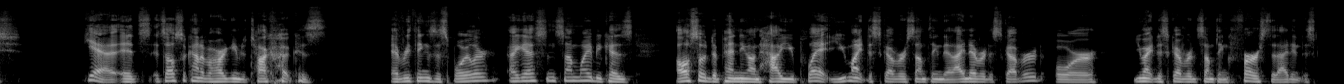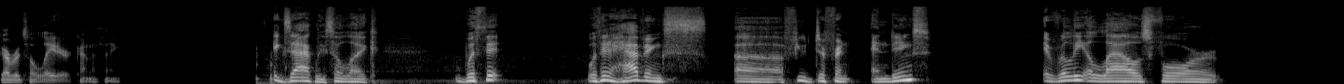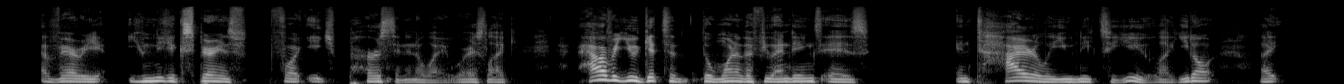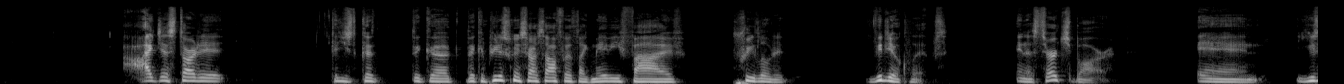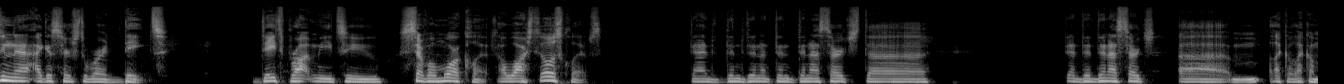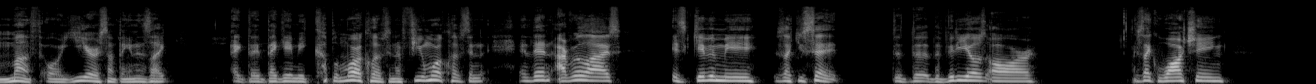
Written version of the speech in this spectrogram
yeah it's it's also kind of a hard game to talk about because everything's a spoiler i guess in some way because also depending on how you play it you might discover something that i never discovered or you might discover something first that i didn't discover until later kind of thing Exactly. So like with it with it having uh, a few different endings, it really allows for a very unique experience for each person in a way. Whereas like however you get to the one of the few endings is entirely unique to you. Like you don't like I just started because the uh, the computer screen starts off with like maybe five preloaded video clips in a search bar, and using that I can search the word dates. Dates brought me to several more clips. I watched those clips. Then then then then, then I searched uh then then, then I searched uh like a, like a month or a year or something, and it's like like they, they gave me a couple more clips and a few more clips, and and then I realized it's giving me it's like you said the the, the videos are it's like watching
